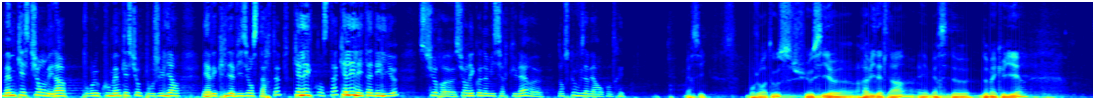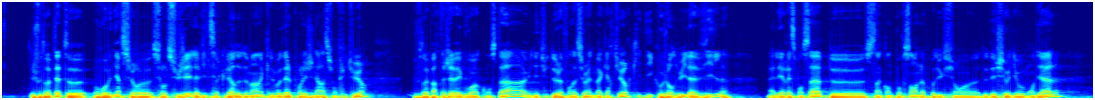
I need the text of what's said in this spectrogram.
même question, mais là, pour le coup, même question que pour Julien, mais avec la vision startup. Quel est le constat Quel est l'état des lieux sur, euh, sur l'économie circulaire euh, dans ce que vous avez rencontré? Merci. Bonjour à tous. Je suis aussi euh, ravi d'être là et merci de, de m'accueillir. Je voudrais peut-être revenir sur, sur le sujet, la ville circulaire de demain, quel modèle pour les générations futures? Je voudrais partager avec vous un constat, une étude de la Fondation Ellen MacArthur qui dit qu'aujourd'hui la ville, elle est responsable de 50% de la production de déchets au niveau mondial,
